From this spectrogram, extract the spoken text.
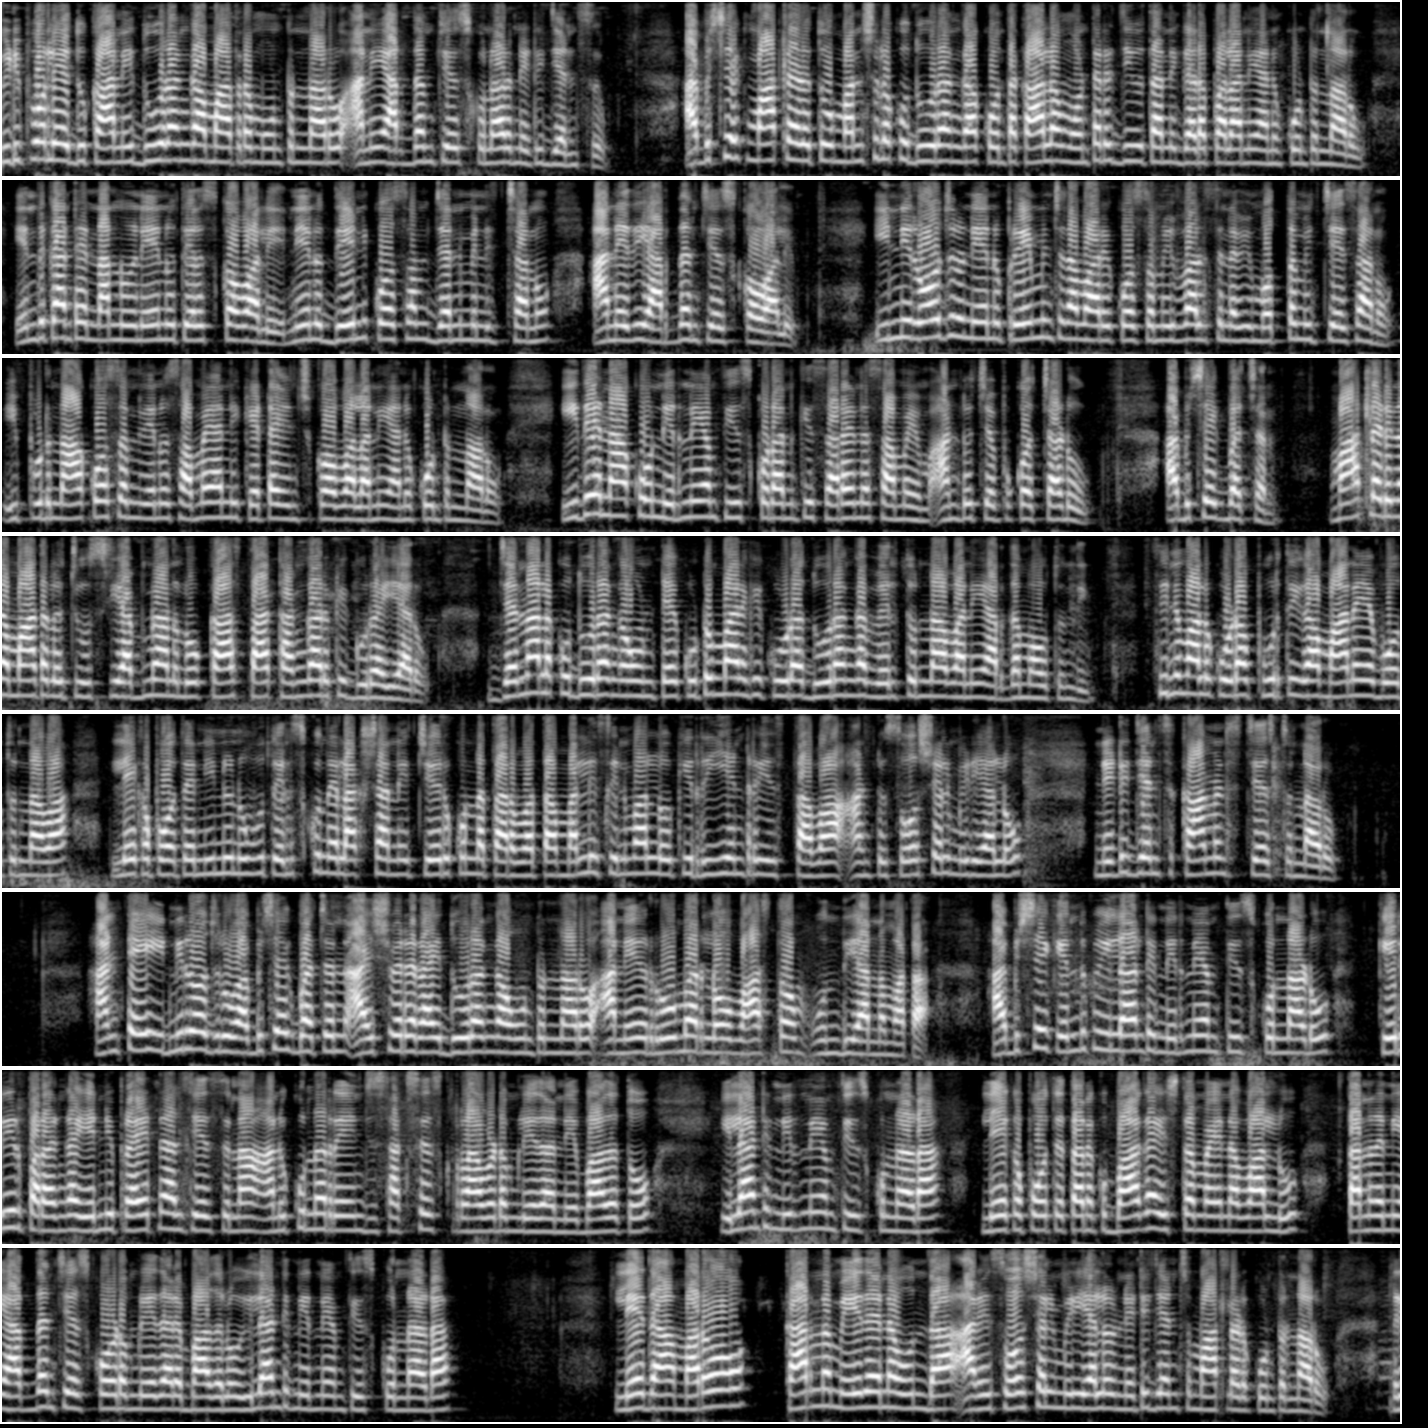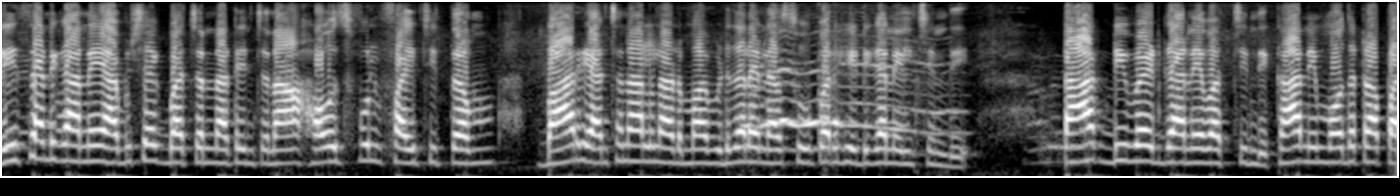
విడిపోలేదు కానీ దూరంగా మాత్రం ఉంటున్నారు అని అర్థం చేసుకున్నారు నెటిజన్స్. అభిషేక్ మాట్లాడుతూ మనుషులకు దూరంగా కొంతకాలం ఒంటరి జీవితాన్ని గడపాలని అనుకుంటున్నారు. ఎందుకంటే నన్ను నేను తెలుసుకోవాలి నేను దేనికోసం జన్మనిచ్చాను అనేది అర్థం చేసుకోవాలి. ఇన్ని రోజులు నేను ప్రేమించిన వారి కోసం ఇవ్వాల్సినవి మొత్తం ఇచ్చేశాను. ఇప్పుడు నా కోసం నేను సమయాన్ని కేటాయించుకోవాలని అనుకుంటున్నాను. ఇదే నాకు నిర్ణయం తీసుకోవడానికి సరైన సమయం అంటూ చెప్పుకొచ్చాడు అభిషేక్ బచ్చన్. మాట్లాడిన మాటలు చూసి అభిమానులు కాస్త కంగారుకి గురయ్యారు. జనాలకు దూరంగా ఉంటే కుటుంబానికి కూడా దూరంగా వెళ్తున్నావని అర్థమవుతుంది. సినిమాలు కూడా పూర్తిగా మానేయబోతున్నావా? లేకపోతే నిన్ను నువ్వు తెలుసుకునే లక్ష్యాన్ని చేరుకున్న తర్వాత మళ్ళీ సినిమాల్లోకి రీ ఎంట్రీ ఇస్తావా? అంటూ సోషల్ మీడియాలో నెటిజన్స్ కామెంట్స్ చేస్తున్నారు. అంటే ఇన్ని రోజులు అభిషేక్ బచ్చన్ ఐశ్వర్య రాయ్ దూరంగా ఉంటున్నారు అనే రూమర్లో వాస్తవం ఉంది అన్నమాట. అభిషేక్ ఎందుకు ఇలాంటి నిర్ణయం తీసుకున్నాడు? కెరీర్ పరంగా ఎన్ని ప్రయత్నాలు చేసినా అనుకున్న రేంజ్ సక్సెస్ రావడం లేదనే బాధతో ఇలాంటి నిర్ణయం తీసుకున్నాడా? లేకపోతే తనకు బాగా ఇష్టమైన వాళ్ళు తనని అర్థం చేసుకోవడం లేదనే బాధలో ఇలాంటి నిర్ణయం తీసుకున్నాడా? లేదా మరో కారణం ఏదైనా ఉందా అని సోషల్ మీడియాలో నెటిజన్స్ మాట్లాడుకుంటున్నారు. రీసెంట్గానే అభిషేక్ బచ్చన్ నటించిన హౌస్ఫుల్ ఫైవ్ చిత్రం భారీ అంచనాల నడుమ విడుదలైన సూపర్ హిట్గా నిలిచింది. టాక్ డివైడ్గానే వచ్చింది. కానీ మొదట పది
